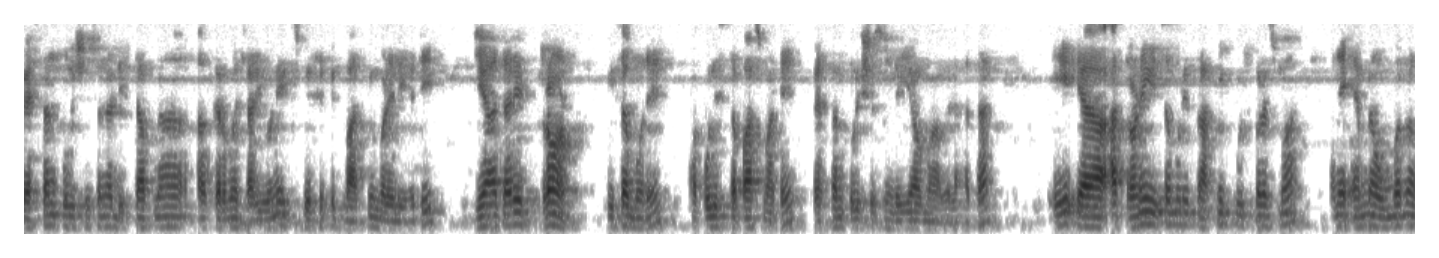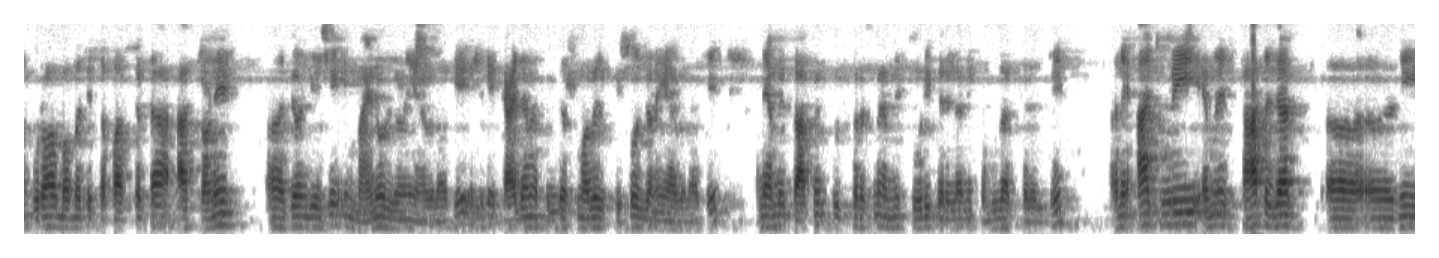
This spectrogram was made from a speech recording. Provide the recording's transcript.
પેસ્તાન પોલીસ સ્ટેશનના ડિસ્ટાફના કર્મચારીઓને એક સ્પેસિફિક બાતમી મળેલી હતી, જે આધારે ત્રણ ઇસમોને પોલીસ તપાસ માટે પેસ્તાન પોલીસ સ્ટેશન લઈ આવવામાં આવેલા હતા. એ આ ત્રણેય ઇસમોની પ્રાથમિક પૂછપરછમાં અને એમના ઉંમરના પુરાવા બાબતે તપાસ કરતા આ ત્રણેય જણ જે છે એ માઇનોર જણાઈ આવેલા છે, એટલે કે કાયદાના સંઘર્ષમાં આવેલ કિશોર જણાઈ આવેલા છે અને એમની પ્રાથમિક પૂછપરછમાં એમને ચોરી કરેલાની કબૂલાત કરેલ છે. અને આ ચોરી એમણે સાત હજાર ની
